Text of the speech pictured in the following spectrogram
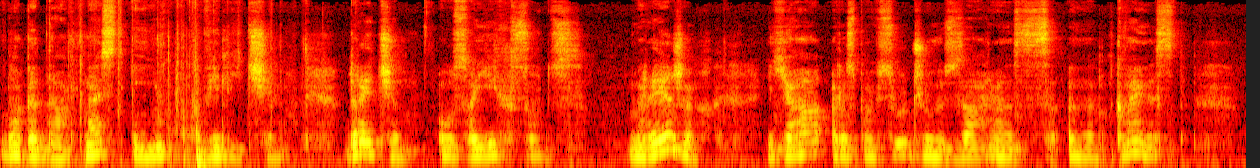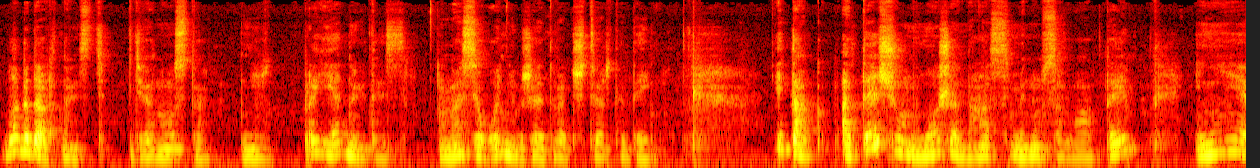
Благодарність і величие. До речі, у своїх соцмережах я розповсюджую зараз е, квест Благодарність 90 днів. Приєднуйтесь. У нас сьогодні вже 24 день. І так, а те, що може нас мінусувати і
